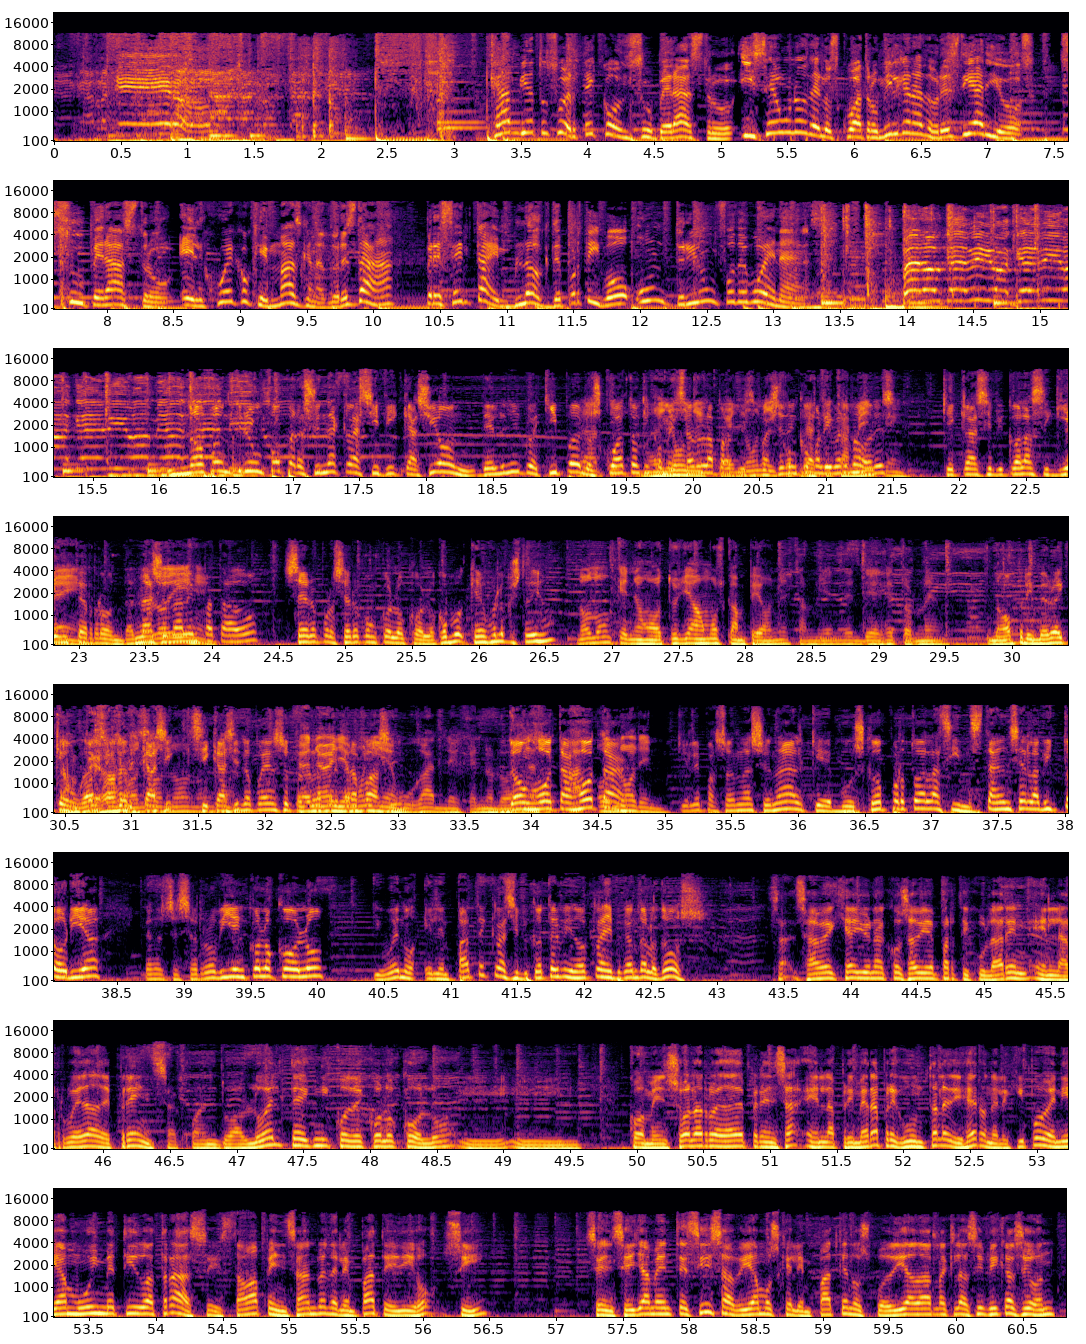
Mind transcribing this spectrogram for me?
Cambia tu suerte con Superastro y sé uno de los 4.000 ganadores diarios. Superastro, el juego que más ganadores da, presenta en Blog Deportivo un triunfo de buenas. Pero que No fue un triunfo, pero sí una clasificación del único equipo de los cuatro que comenzaron la único, participación en Copa Libertadores que clasificó a la siguiente Sí, ronda. Nacional empatado 0 por 0 con Colo Colo. ¿Cómo, ¿Qué fue lo que usted dijo? No, no, que nosotros ya somos campeones también de, de ese torneo. No, primero hay que jugar. Si, casi, No, si casi pueden superar la primera fase. jugarle, que lo Don. Ah, JJ, honoren. ¿qué le pasó al Nacional? Que buscó por todas las instancias la victoria, pero se cerró bien Colo Colo. Y bueno, el empate clasificó, terminó clasificando a los dos. Sa- Sabe que hay una cosa bien particular en, en la rueda de prensa. Cuando habló el técnico de Colo Colo y, comenzó la rueda de prensa, en la primera pregunta le dijeron, el equipo venía muy metido atrás, estaba pensando en el empate y dijo, sí, sencillamente sí, sabíamos que el empate nos podía dar la clasificación.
